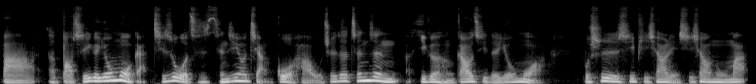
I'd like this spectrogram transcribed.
把呃保持一个幽默感。其实我曾曾经有讲过哈，我觉得真正一个很高级的幽默啊，不是嬉皮笑脸、嬉笑怒骂，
